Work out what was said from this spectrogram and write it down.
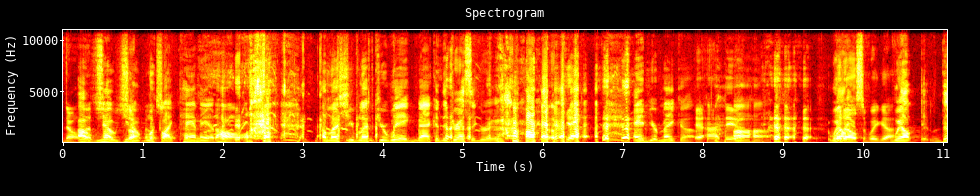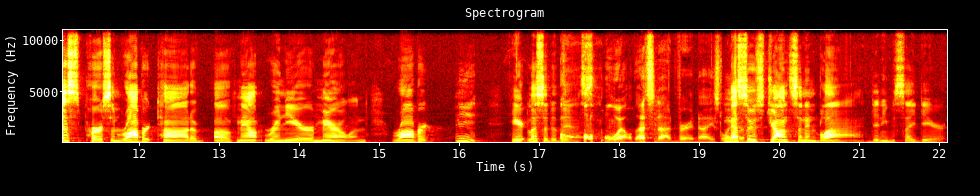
no, oh no, you don't look like Tammy at all, unless you've left your wig back in the dressing room and your makeup. Yeah, I did. Uh -huh. what else have we got? Well, this person, Robert Todd of, of Mount Rainier, Maryland. Robert, mm, here, listen to this. Oh, well, that's not very nice. Laban. Messrs. Johnson and Bly didn't even say dear.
